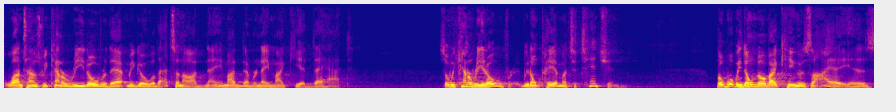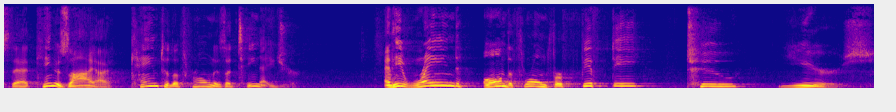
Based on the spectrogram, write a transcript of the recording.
a lot of times we kind of read over that and we go, well, that's an odd name. I'd never name my kid that. So we kind of read over it. We don't pay it much attention. But what we don't know about King Uzziah is that King Uzziah came to the throne as a teenager. And he reigned on the throne for 52 years.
